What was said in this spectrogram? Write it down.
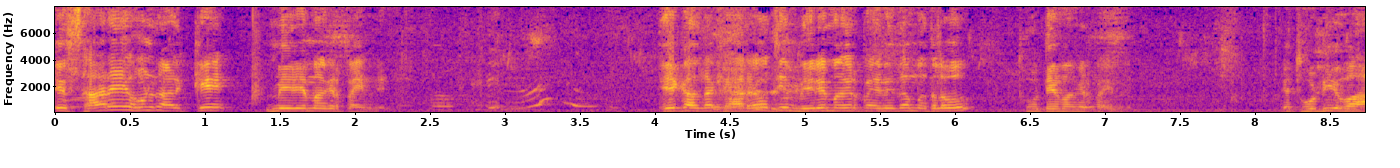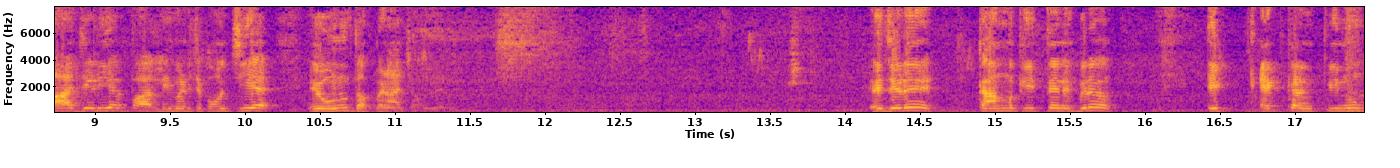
ਇਹ ਸਾਰੇ ਹੁਣ ਰਲ ਕੇ ਮੇਰੇ ਮਗਰ ਪਏ ਹੋਏ ਨੇ। ਇਹ ਗੱਲ ਦਾ ਖਿਆਲ ਰੱਖੋ ਜੇ ਮੇਰੇ ਮਗਰ ਪਏ ਨੇ ਤਾਂ ਮਤਲਬ ਤੁਹਾਡੇ ਮਗਰ ਪਏ ਹੋਏ ਇਹ ਤੁਹਾਡੀ ਆਵਾਜ਼ ਜਿਹੜੀ ਹੈ ਪਾਰਲੀਮੈਂਟ 'ਚ ਪਹੁੰਚੀ ਹੈ, ਇਹ ਉਹਨੂੰ ਦੱਬਣਾ ਚਾਹੁੰਦੇ ਨੇ। ਇਹ ਜਿਹੜੇ ਕੰਮ ਕੀਤੇ ਨੇ ਵੀਰ, ਇੱਕ ਇੱਕ ਐਮਪੀ ਨੂੰ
